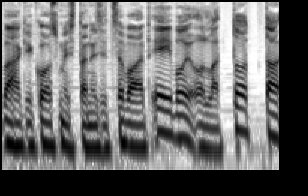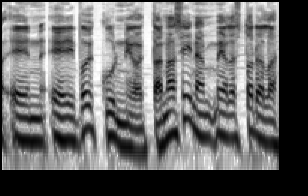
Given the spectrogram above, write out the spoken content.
vähänkin kosmista, niin sitten se vaan, että ei voi olla totta, en, ei voi kunnioittaa. On siinä mielessä todella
